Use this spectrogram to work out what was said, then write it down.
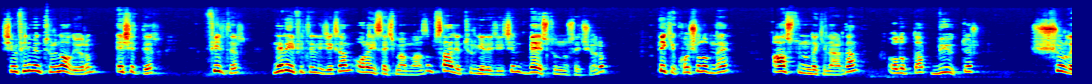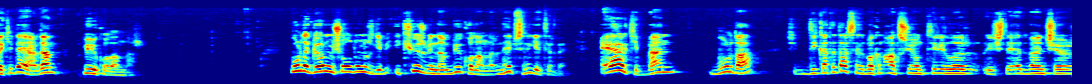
Şimdi filmin türünü alıyorum. Eşittir. Filter. Nereyi filtreleyeceksem orayı seçmem lazım. Sadece tür geleceği için B sütununu seçiyorum. Peki koşulum ne? A sütunundakilerden olup da büyüktür. Şuradaki değerden büyük olanlar. Burada görmüş olduğunuz gibi 200 binden büyük olanların hepsini getirdi. Eğer ki ben burada şimdi dikkat ederseniz bakın aksiyon, thriller, işte adventure,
